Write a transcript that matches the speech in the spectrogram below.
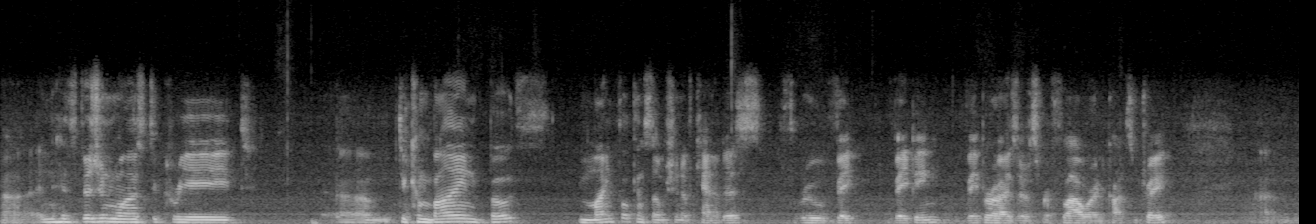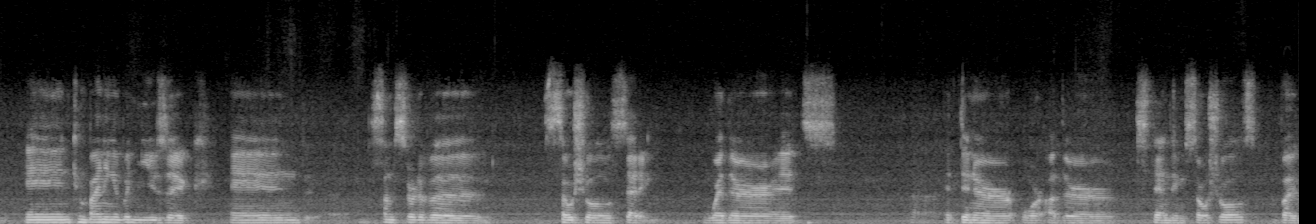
uh, and his vision was to create, um, to combine both mindful consumption of cannabis through vape, vaping, vaporizers for flower and concentrate, um, and combining it with music and some sort of a social setting, whether it's uh, a dinner or other standing socials, but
